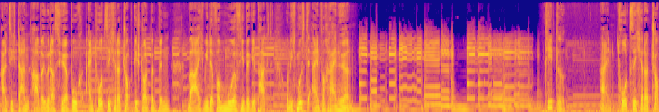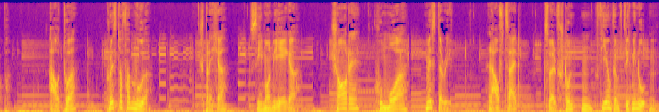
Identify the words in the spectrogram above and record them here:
Als ich dann aber über das Hörbuch Ein todsicherer Job gestolpert bin, war ich wieder vom Moore-Fieber gepackt und ich musste einfach reinhören. Titel Ein todsicherer Job Autor Christopher Moore Sprecher Simon Jäger Genre Humor Mystery. Laufzeit 12 Stunden 54 Minuten.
